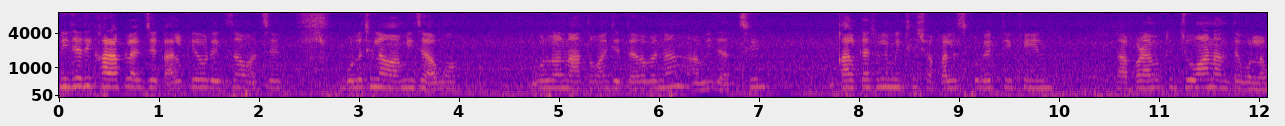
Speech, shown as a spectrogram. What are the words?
নিজেরই খারাপ লাগছে, কালকে ওর এক্সাম আছে। বলেছিলাম আমি যাব। বলল, না, তোমায় যেতে হবে না, আমি যাচ্ছি। কালকে আসলে মিঠি সকালে স্কুলের টিফিন, তারপরে আমি একটু জোয়ান আনতে বললাম,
